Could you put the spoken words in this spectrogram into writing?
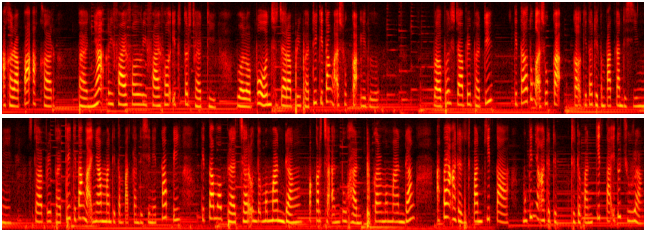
agar apa? Agar banyak revival revival itu terjadi. Walaupun secara pribadi kita nggak suka gitu loh. Walaupun secara pribadi kita tuh nggak suka kalau kita ditempatkan di sini. Secara pribadi kita nggak nyaman ditempatkan di sini. Tapi kita mau belajar untuk memandang pekerjaan Tuhan, bukan memandang apa yang ada di depan kita. Mungkin yang ada di, di depan kita itu jurang,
